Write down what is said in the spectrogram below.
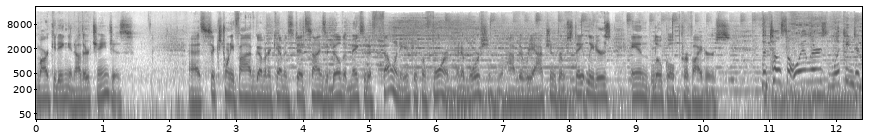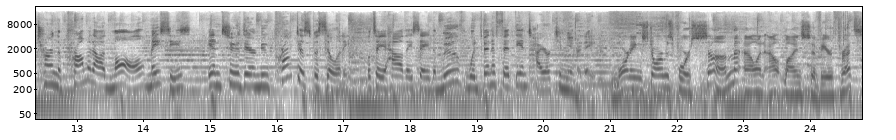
marketing, and other changes. At 625, Governor Kevin Stitt signs a bill that makes it a felony to perform an abortion. We'll have the reaction from state leaders and local providers. The Tulsa Oilers looking to turn the Promenade Mall, Macy's, into their new practice facility. We'll tell you how they say the move would benefit the entire community. Morning storms for some. Alan outlines severe threats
